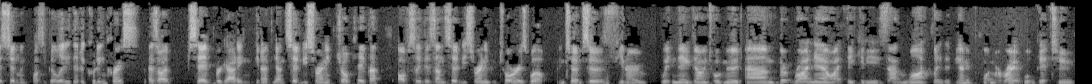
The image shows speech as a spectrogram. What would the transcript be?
there's certainly a possibility that it could increase, as I said, regarding, you know, the uncertainty surrounding JobKeeper. Obviously, there's uncertainty surrounding Victoria as well, in terms of, you know, when they're going to emerge. Um, but right now, I think it is unlikely that the unemployment rate will get to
